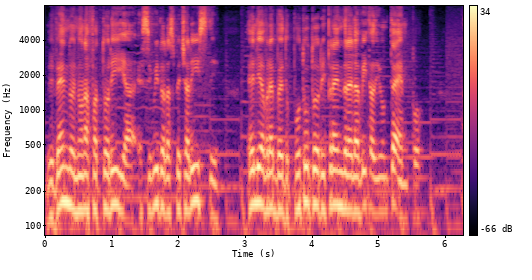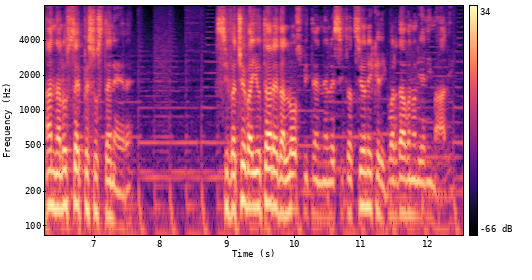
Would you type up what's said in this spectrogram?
Vivendo in una fattoria e seguito da specialisti, egli avrebbe potuto riprendere la vita di un tempo. Anna lo seppe sostenere. Si faceva aiutare dall'ospite nelle situazioni che riguardavano gli animali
